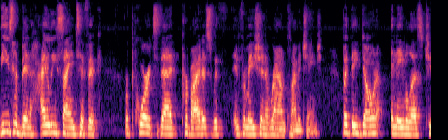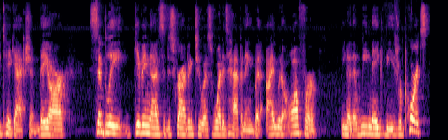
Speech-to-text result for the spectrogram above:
these have been highly scientific reports that provide us with information around climate change, but they don't enable us to take action. They are simply giving us and describing to us what is happening. But I would offer, you know, that we make these reports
